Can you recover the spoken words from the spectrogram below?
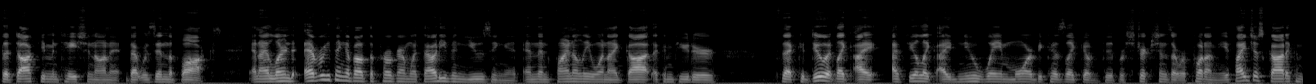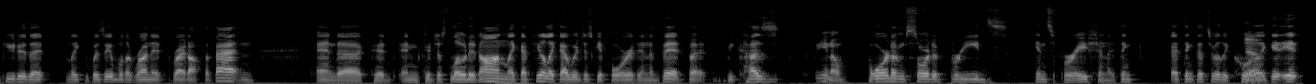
the documentation on it that was in the box. And I learned everything about the program without even using it. And then finally, when I got a computer that could do it, like I, I feel like I knew way more because like of the restrictions that were put on me. If I just got a computer that like was able to run it right off the bat and and uh, could and could just load it on, like I feel like I would just get bored in a bit. But because you know boredom sort of breeds inspiration, I think I think that's really cool. Yeah. Like it, it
